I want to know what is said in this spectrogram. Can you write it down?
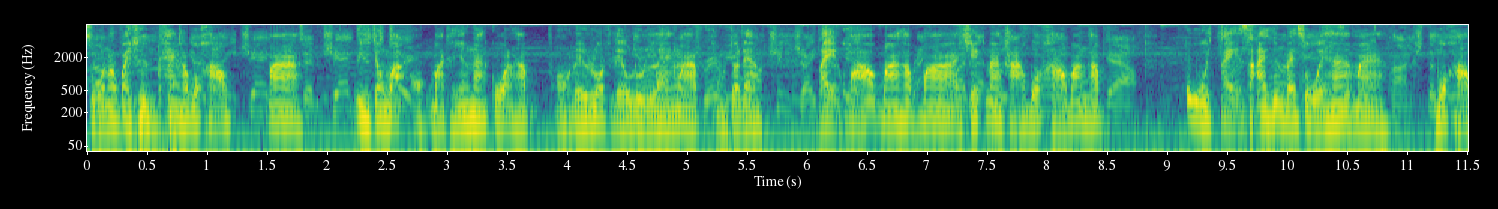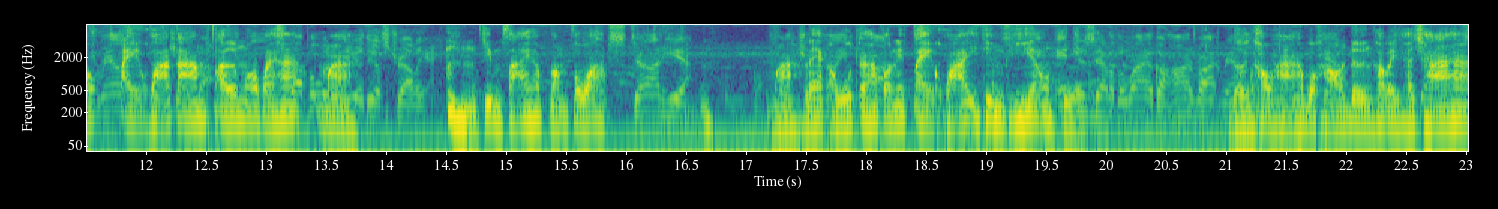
สวนออกไปถึงแข้งครับพวกเขามานี่จังหวะออกมาทายังน่ากลัวนะครับ ออกได้รวดเร็วรุนแรงมากของจอแดนเตะขวาออกมาครับมาเช็คหน้าขาบัวขาวบ้างครับอุ้ยเตะซ้ายขึ้นไปสวยฮะมาบัวขาวเตะขวาตามเติมออกไปฮะมาจิ้มซ้ายครับลำตัวครับ มาแลกอาวุธนะครับ ตอนนี้เตะขวาอีกทีทีโอ้โหเดินเข้าหาครับพวกเขาเดินเข้าไปช้าๆฮะ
